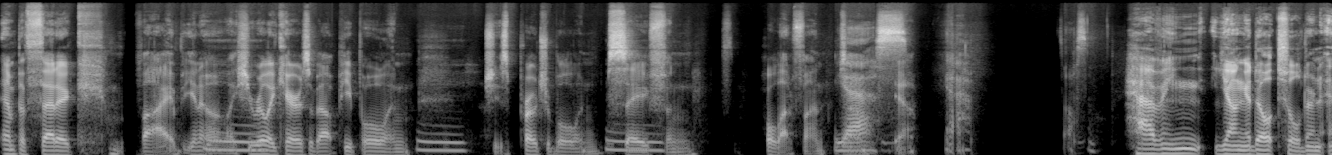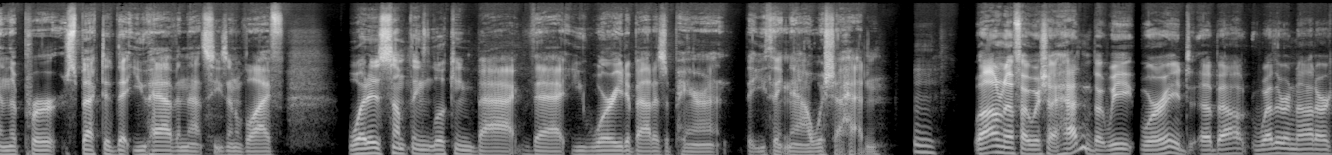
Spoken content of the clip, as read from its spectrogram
empathetic vibe, you know, like she Mm. really cares about people and Mm, she's approachable and safe and a whole lot of fun. So, Yes. yeah. yeah. It's awesome. having young adult children and the perspective that you have in that season of life, what is something looking back that you worried about as a parent that you think now I wish I hadn't? Well, I don't know if I wish I hadn't, but we worried about whether or not our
